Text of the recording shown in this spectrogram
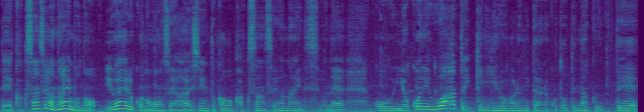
で拡散性がないものいわゆるこの音声配信とかは拡散性がないですよね。こう横にうわーっと一気に広がるみたいなことってなくって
